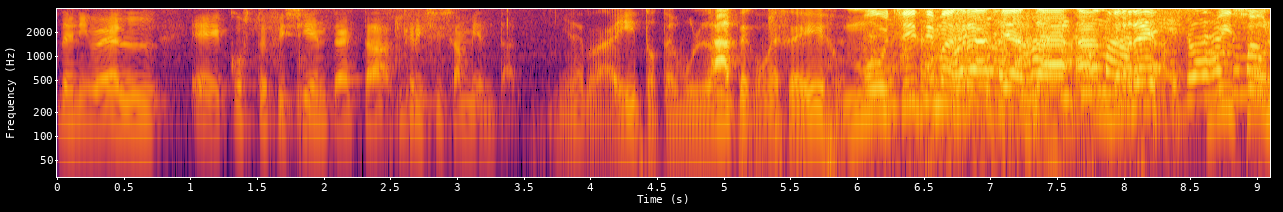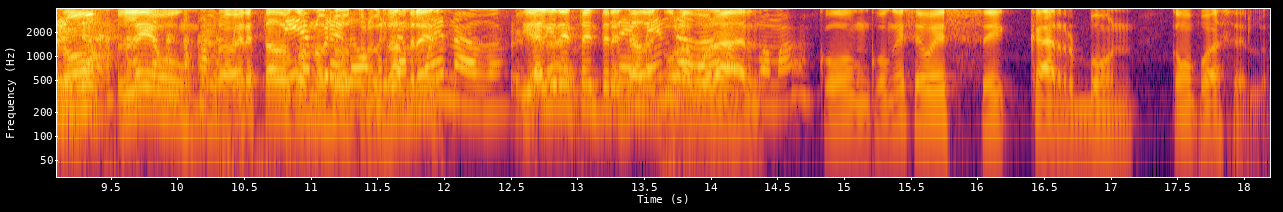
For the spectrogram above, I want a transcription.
de nivel eh, costo eficiente a esta crisis ambiental. Mierda, Hito, te burlaste con ese hijo. Muchísimas gracias a Andrés Bisonó. León por haber estado con Siempre nosotros. Andrés, si alguien está interesado en colaborar con, con SOS Carbón, ¿cómo puede hacerlo?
